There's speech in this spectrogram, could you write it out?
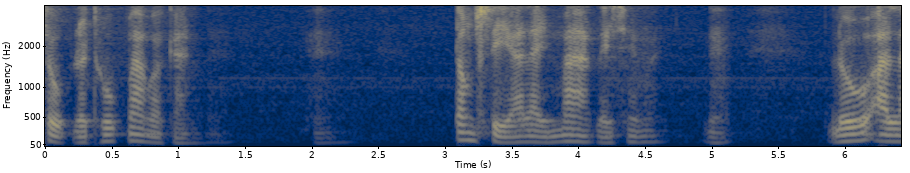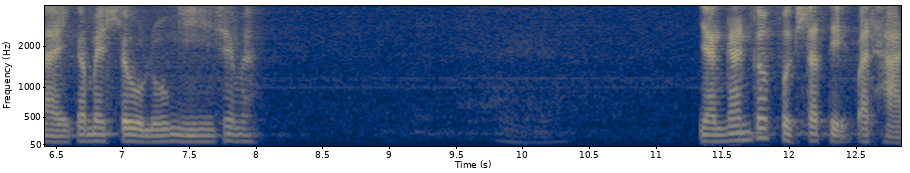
สุขหรือทุกข์มากกว่ากัน ต้องเสียอะไรมากเลยใช่ไหมรู้อะไรก็ไม่สู้รู้งี้ใช่ไหมอย่างนั้นก็ฝึกสติปัฏฐาน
